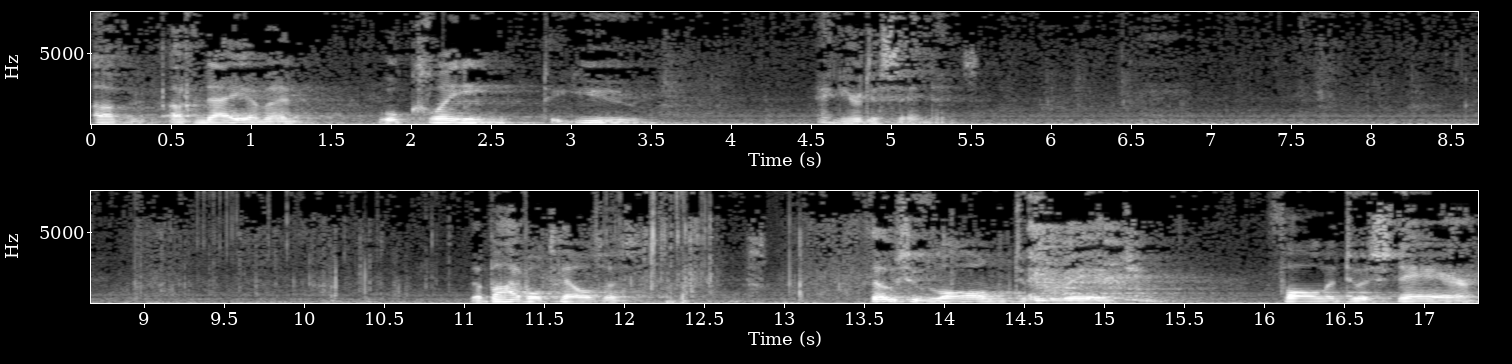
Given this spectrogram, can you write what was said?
of, of Naaman will cling to you and your descendants. The Bible tells us those who long to be rich fall into a snare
